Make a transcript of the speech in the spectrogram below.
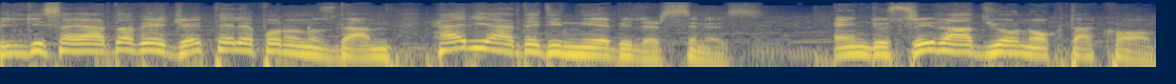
bilgisayarda ve cep telefonunuzdan her yerde dinleyebilirsiniz. Endüstri Radyo.com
